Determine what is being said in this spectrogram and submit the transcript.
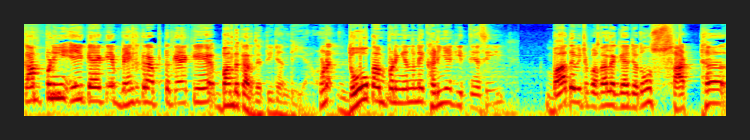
ਕੰਪਨੀ ਇਹ ਕਹਿ ਕੇ ਬੈਂਕ ਕਰਪਟ ਕਹਿ ਕੇ ਬੰਦ ਕਰ ਦਿੱਤੀ ਜਾਂਦੀ ਆ। ਹੁਣ ਦੋ ਕੰਪਨੀਆਂ ਇਹਨਾਂ ਨੇ ਖੜੀਆਂ ਕੀਤੀਆਂ ਸੀ। ਬਾਅਦ ਦੇ ਵਿੱਚ ਪਤਾ ਲੱਗਿਆ ਜਦੋਂ 60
